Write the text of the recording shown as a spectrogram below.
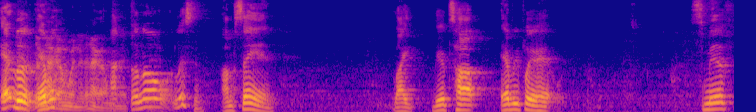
Eh, Look, They're every not gonna win it. They're not gonna win it. No, no, listen. I'm saying, like their top every player had Smith.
